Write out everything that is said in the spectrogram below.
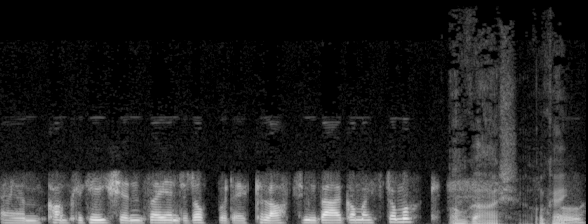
um, complications. I ended up with a colostomy bag on my stomach. Oh, gosh. Okay. So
